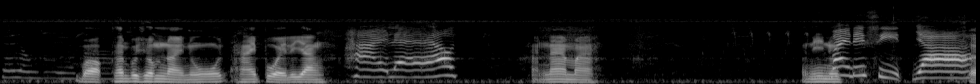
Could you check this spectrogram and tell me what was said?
ใช่โรงพยาาล บอกท่านผู้ชมหน่อยหนูหายป่วยหรือยัง หายแล้ว หันหน้ามาวันนี้หนูไม่ได้ฉีดยา เอ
